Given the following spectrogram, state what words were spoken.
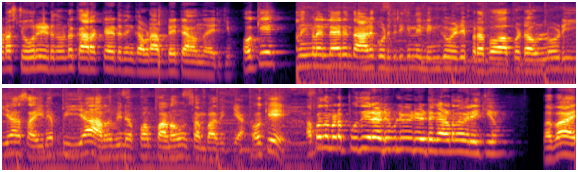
അവിടെ സ്റ്റോറി ഇടുന്നതുകൊണ്ട് കറക്റ്റ് ആയിട്ട് നിങ്ങൾക്ക് അവിടെ അപ്ഡേറ്റ് ആവുന്നതായിരിക്കും. ഓക്കെ നിങ്ങൾ എല്ലാവരും താഴെ കൊടുത്തിരിക്കുന്ന ലിങ്ക് വഴി പ്രഭോ ആപ്പ് ഡൗൺലോഡ് ചെയ്യുക സൈനപ്പ് ചെയ്യുക അറിവിനൊപ്പം പണവും സമ്പാദിക്കുക. ഓക്കെ അപ്പൊ നമ്മുടെ പുതിയൊരു അടിപൊളി വീഡിയോ ആയിട്ട് കാണുന്നവരേക്കും. ബൈ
